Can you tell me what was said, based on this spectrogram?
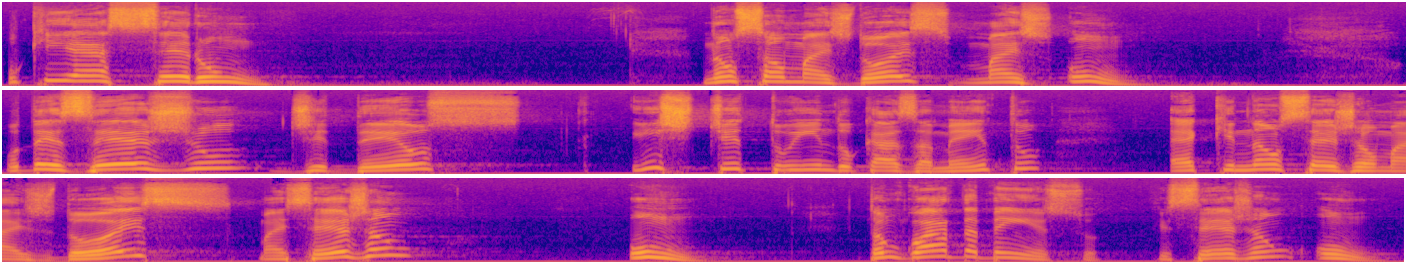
O que é ser um? Não são mais dois, mas um. O desejo de Deus instituindo o casamento é que não sejam mais dois, mas sejam um. Então guarda bem isso, que sejam um.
